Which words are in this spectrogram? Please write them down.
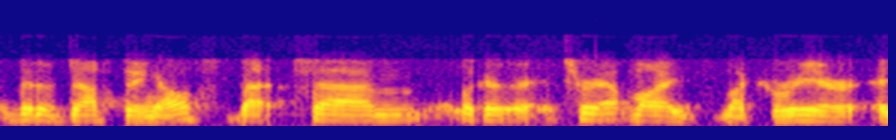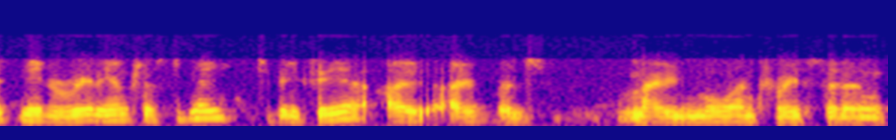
a bit of dusting off. But um, look, uh, throughout my, my career, it never really interested me. To be fair, I, I was maybe more interested in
